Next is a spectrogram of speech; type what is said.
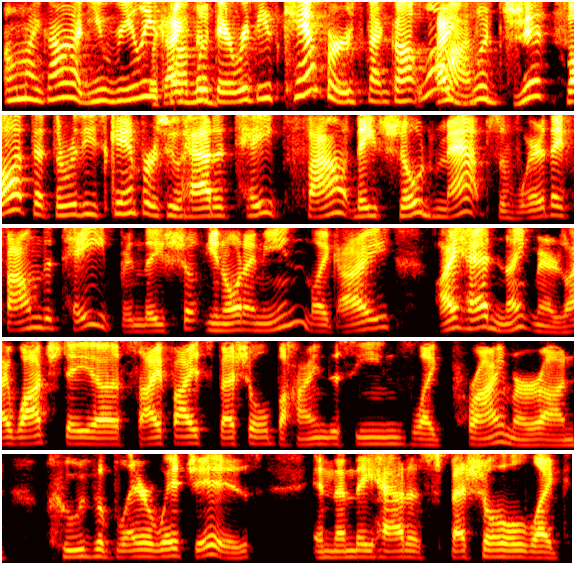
Oh my god, you really like, thought that there were these campers that got lost? I legit thought that there were these campers who had a tape found. They showed maps of where they found the tape, and they showed You know what I mean? Like I I had nightmares. I watched a uh, sci-fi special behind the scenes like primer on who the Blair Witch is, and then they had a special like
